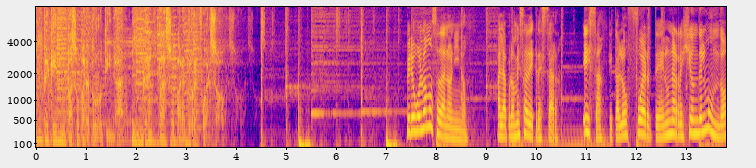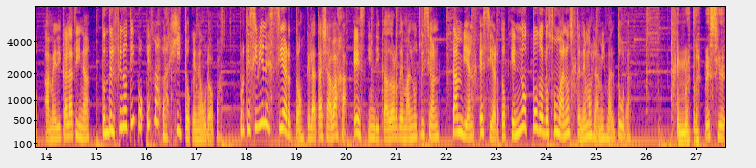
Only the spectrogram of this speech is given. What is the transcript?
Un pequeño paso para tu rutina, un gran paso para tu refuerzo. Pero volvamos a Danonino, a la promesa de crecer. Esa que caló fuerte en una región del mundo, América Latina, donde el fenotipo es más bajito que en Europa. Porque si bien es cierto que la talla baja es indicador de malnutrición, también es cierto que no todos los humanos tenemos la misma altura. En nuestra especie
